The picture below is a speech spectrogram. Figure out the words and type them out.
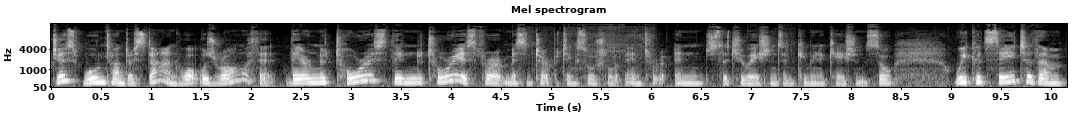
just won't understand what was wrong with it. They're notorious. They're notorious for misinterpreting social inter- in situations and communications. So, we could say to them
